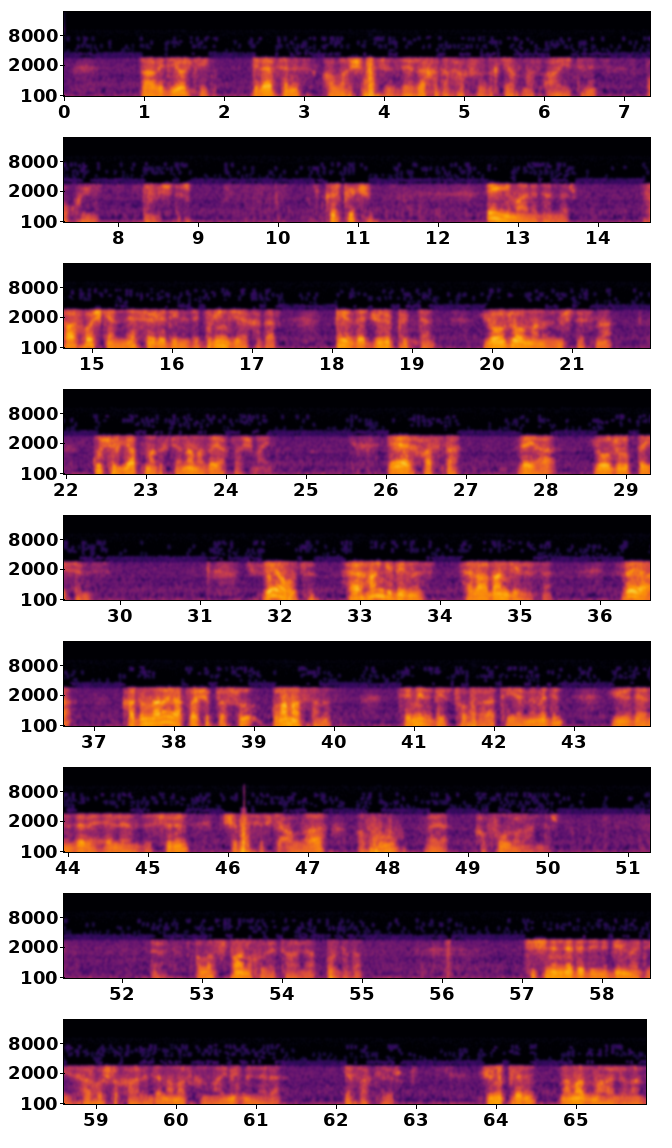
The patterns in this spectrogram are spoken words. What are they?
Ravi diyor ki dilerseniz Allah şüphesiz zerre kadar haksızlık yapmaz ayetini okuyun demiştir. 43 Ey iman edenler! Sarhoşken ne söylediğinizi bilinceye kadar bir de cünüplükten yolcu olmanız müstesna gusül yapmadıkça namaza yaklaşmayın. Eğer hasta veya yolculuktaysanız veyahut herhangi biriniz heladan gelirse veya kadınlara yaklaşıp da su bulamazsanız temiz bir toprağa teyemmüm edin, yüzlerinize ve ellerinize sürün. Şüphesiz ki Allah afu ve kafur olandır. Evet. Allah subhanahu ve teala burada da kişinin ne dediğini bilmediği sarhoşluk halinde namaz kılmayı müminlere yasaklıyor. Cünüplerin namaz mahalli olan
